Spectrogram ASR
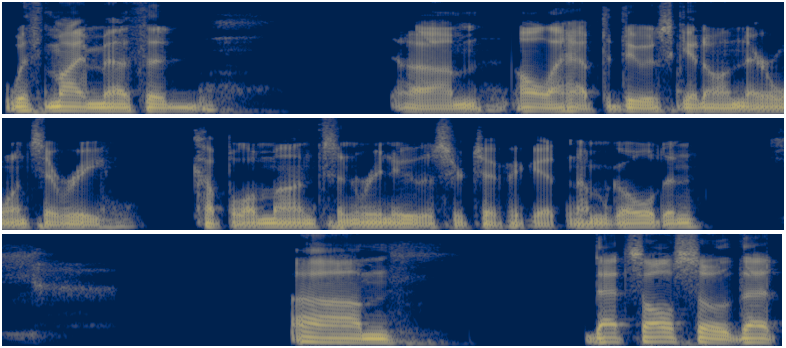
with my method, um, all I have to do is get on there once every couple of months and renew the certificate, and I'm golden. Um, that's also that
